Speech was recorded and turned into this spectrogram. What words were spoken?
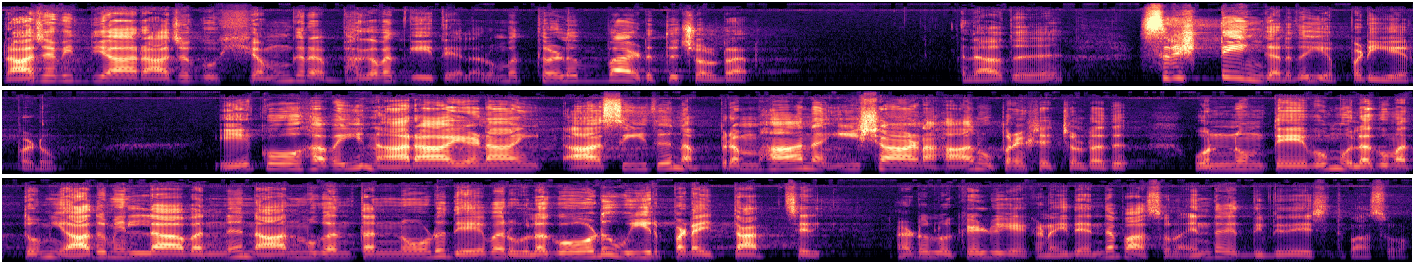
ராஜவித்யா ராஜகுஹ்யம்ங்கிற பகவத்கீதையில ரொம்ப தெளிவாக எடுத்து சொல்றார். அதாவது சிருஷ்டிங்கிறது எப்படி ஏற்படும்? ஏகோகவை நாராயணாய் ஆசீது ந பிரம்மா ந ஈசானஹான்னு உபனிஷத் சொல்றது. ஒன்னும் தேவும் உலகுமத்தும் யாதுமில்லாவன்னு நான்முகன் தன்னோடு தேவர் உலகோடு உயிர் படைத்தான். சரி நடுவில் ஒரு கேள்வி கேட்கணும். இது எந்த பாசுரம்? எந்த விதேசத்து பாசுரம்?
